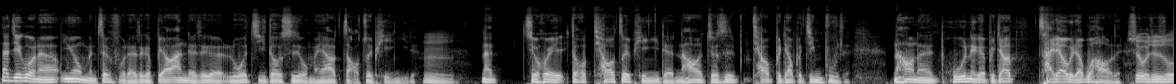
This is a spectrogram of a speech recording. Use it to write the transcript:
那结果呢，因为我们政府的这个标案的这个逻辑都是我们要找最便宜的，嗯，那就会都挑最便宜的，然后就是挑比较不进步的。然后呢，铺那个比较材料比较不好的，所以我就说，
